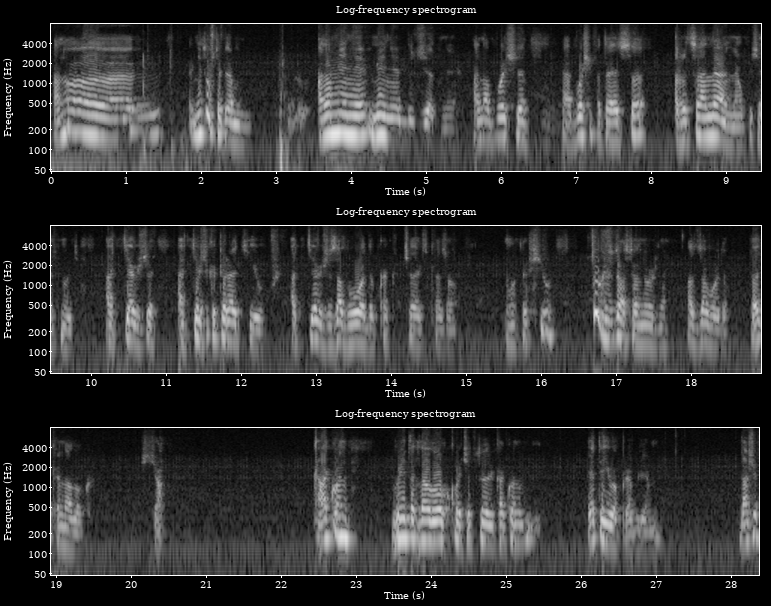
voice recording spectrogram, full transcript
Оно не то, что прям она менее, менее бюджетная. Она больше, а, больше пытается рационально подчеркнуть от тех же, от тех же кооперативов, от тех же заводов, как человек сказал. Вот и все. Что государству нужно от завода? Только налог. Все. Как он в этот налог хочет, как он... Это его проблема. Даже,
